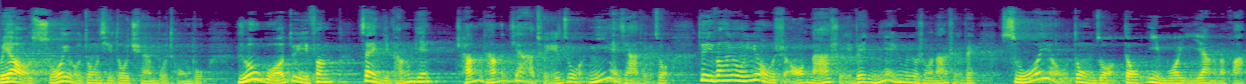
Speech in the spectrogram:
不要所有东西都全部同步。如果对方在你旁边常常架腿坐，你也架腿坐；对方用右手拿水杯，你也用右手拿水杯，所有动作都一模一样的话，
